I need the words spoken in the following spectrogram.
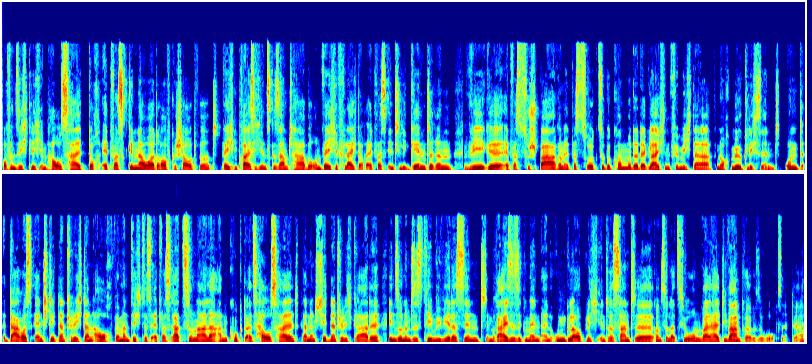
offensichtlich im Haushalt doch etwas genauer drauf geschaut wird, welchen Preis ich insgesamt habe und welche vielleicht auch etwas intelligenteren Wege, etwas zu sparen, etwas zurückzubekommen oder dergleichen für mich da noch möglich sind. Und daraus entsteht natürlich dann auch, wenn man sich das etwas rationaler anguckt als Haushalt, dann entsteht natürlich gerade in so einem System, wie wir das sind, im Reisesegment eine unglaublich interessante Konstellation, weil halt die Warenkörbe so hoch sind. Ja?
